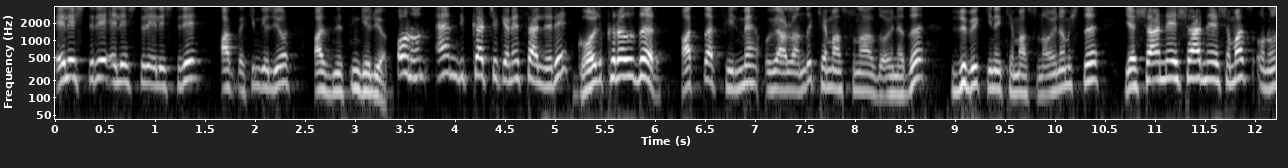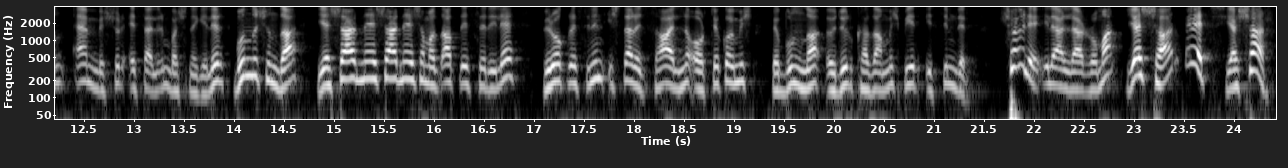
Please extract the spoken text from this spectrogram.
Eleştiri, eleştiri, eleştiri. Akla kim geliyor? Aziz geliyor. Onun en dikkat çeken eserleri Gol Kralı'dır. Hatta filme uyarlandı. Kemal Sunal da oynadı. Zübük yine Kemal Sunal oynamıştı. Yaşar ne yaşar ne yaşamaz onun en meşhur eserlerin başına gelir. Bunun dışında Yaşar ne yaşar ne yaşamaz adlı eseriyle bürokrasinin işler acısı halini ortaya koymuş ve bununla ödül kazanmış bir isimdir. Şöyle ilerler roman. Yaşar, evet yaşar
